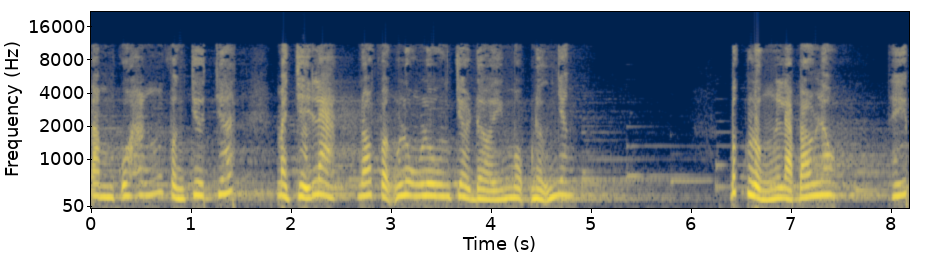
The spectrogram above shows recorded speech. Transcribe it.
tâm của hắn vẫn chưa chết, mà chỉ là nó vẫn luôn luôn chờ đợi một nữ nhân. Bất luận là bao lâu, thiếp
